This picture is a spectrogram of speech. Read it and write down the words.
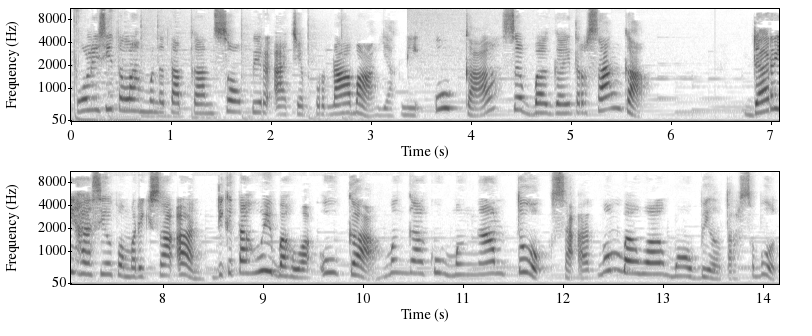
polisi telah menetapkan sopir Aceh Purnama yakni Uka sebagai tersangka dari hasil pemeriksaan, diketahui bahwa Uka mengaku mengantuk saat membawa mobil tersebut.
